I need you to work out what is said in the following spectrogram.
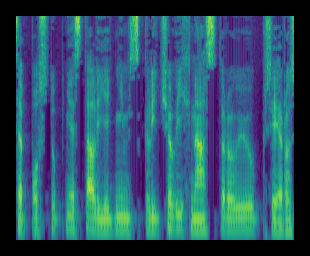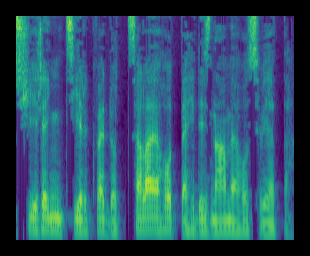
se postupně stal jedním z klíčových nástrojů při rozšíření církve do celého tehdy známého světa.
